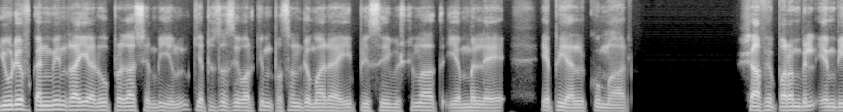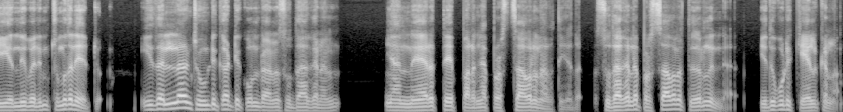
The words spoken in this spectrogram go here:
യു ഡി എഫ് കൺവീനറായി അടൂർ പ്രകാശ് എം പിയും K P C C working പ്രസിഡന്റുമാരായി P C Vishnunath M L A A P അൽകുമാർ ഷാഫി പറമ്പിൽ എം പി എന്നിവരും ചുമതലയേറ്റു. ഇതെല്ലാം ചൂണ്ടിക്കാട്ടിക്കൊണ്ടാണ് സുധാകരൻ ഞാൻ നേരത്തെ പറഞ്ഞ പ്രസ്താവന നടത്തിയത്. സുധാകരന്റെ പ്രസ്താവന തീർന്നില്ല. ഇതുകൂടി കേൾക്കണം.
